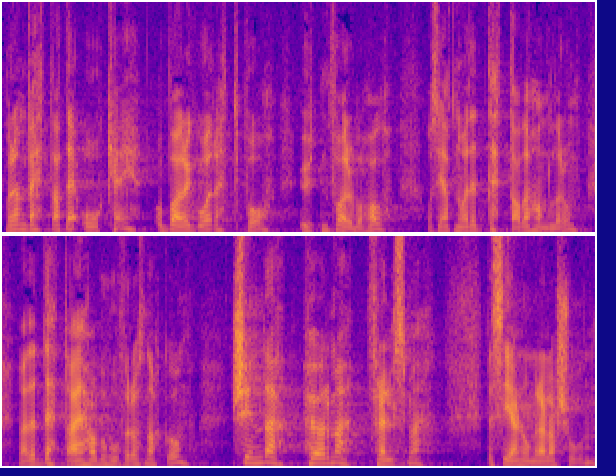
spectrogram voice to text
hvor en vet at det er ok å bare gå rett på uten forbehold og si at nå er det dette det handler om. Nå er det dette jeg har behov for å snakke om. Skynd deg, hør meg, frels meg. Det sier noe om relasjonen.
